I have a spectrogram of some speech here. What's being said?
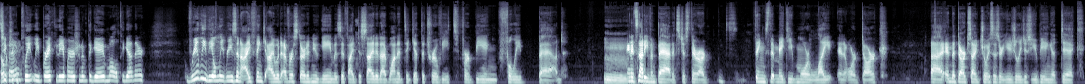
to Okay. completely break the immersion of the game altogether. really the only reason I think I would ever start a new game is if I decided I wanted to get the trophy for being fully bad. Mm, And it's not even bad, it's just there are things that make you more light and or dark. Uh, and the dark side choices are usually just you being a dick.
